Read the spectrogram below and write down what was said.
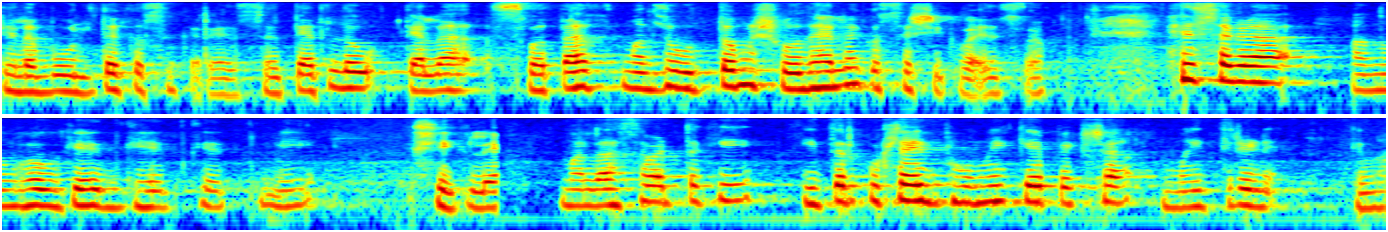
त्याला बोलतं कसं करायचं? त्यातलं त्याला स्वतःमधलं उत्तम शोधायला कसं शिकवायचं? हे सगळा अनुभव घेत घेत घेत मी शिकले. मला असं वाटतं की इतर कुठल्याही भूमिकेपेक्षा मैत्रिणी किंवा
